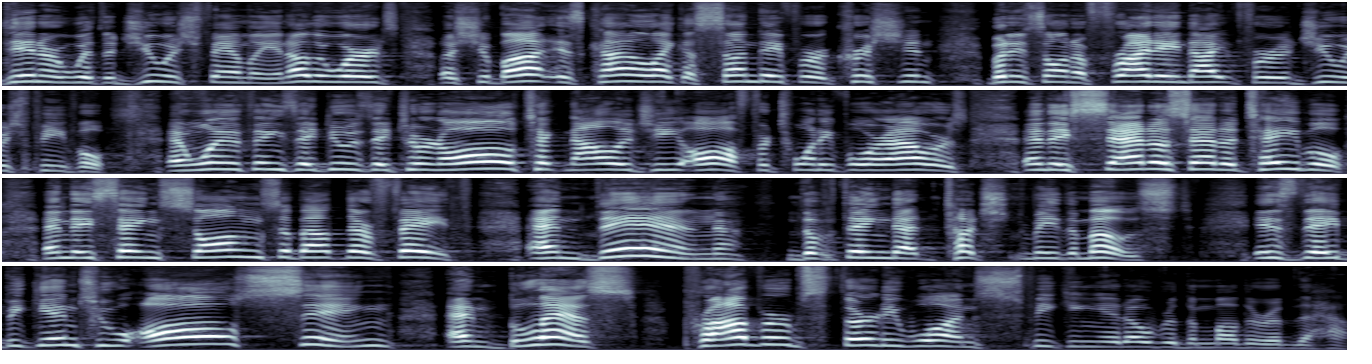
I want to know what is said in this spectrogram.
dinner with a Jewish family. In other words, a Shabbat is kind of like a Sunday for a Christian, but it's on a Friday night for a Jewish people. And one of the things they do is they turn all technology off for 24 hours. And they sat us at a table and they sang songs about their faith. And then the thing that touched me the most is they begin to all sing and bless Proverbs 31, speaking it over the mother of the house.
